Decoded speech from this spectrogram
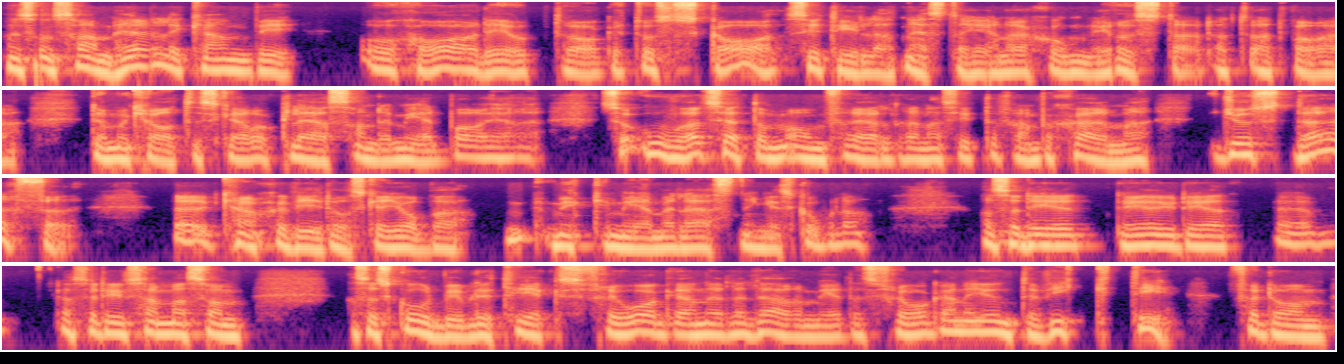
Men som samhälle kan vi och har det uppdraget och ska se till att nästa generation är rustad att, att vara demokratiska och läsande medborgare. Så oavsett om, om föräldrarna sitter framför skärmar, just därför eh, kanske vi då ska jobba mycket mer med läsning i skolan. Alltså det, det är ju det, eh, alltså det är samma som Alltså skolbiblioteksfrågan eller läromedelsfrågan är ju inte viktig för de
